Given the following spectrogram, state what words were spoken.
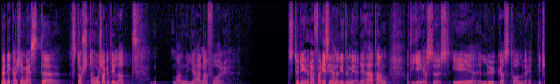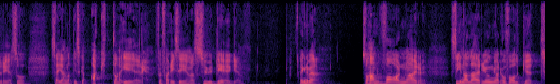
Men det kanske mest eh, största orsaken till att man gärna får studera fariséerna lite mer, det är att, han, att Jesus i Lukas 12, 1-3 så säger han att ni ska akta er för fariséernas surdeg. Hänger ni med? Så han varnar sina lärjungar och folket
